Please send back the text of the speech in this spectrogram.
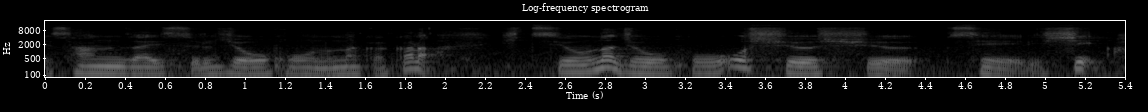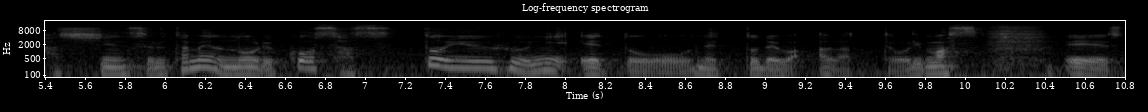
散在する情報の中から必要な情報を収集整理し発信するための能力を指すというふうに、えー、とネットでは上がっております、えー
